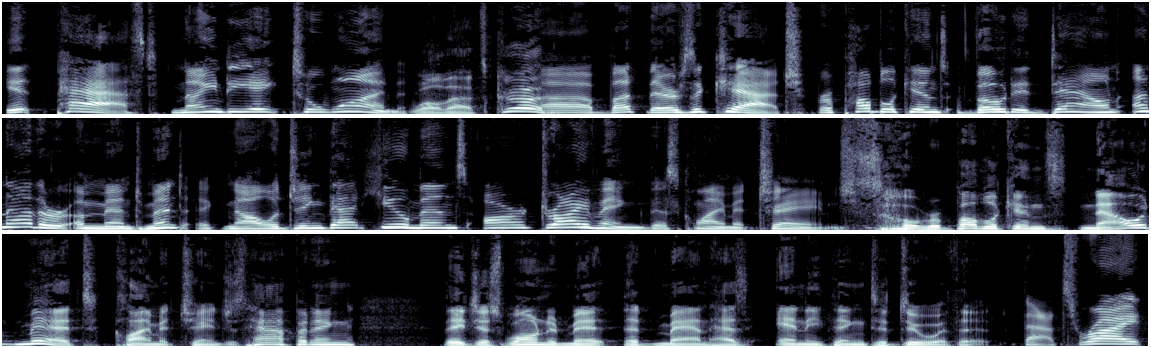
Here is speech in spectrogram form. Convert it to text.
It passed 98 to 1. Well, that's good. Uh, but there's a catch. Republicans voted down another amendment acknowledging that humans are driving this climate change. So Republicans now admit climate change is happening. They just won't admit that man has anything to do with it. That's right.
